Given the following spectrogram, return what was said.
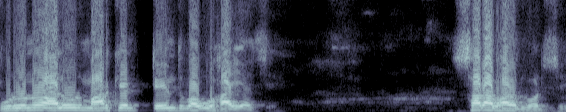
পুরনো আলুর মার্কেট টেন্থ বাবু হাই আছে। সারা ভারতবর্ষে।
